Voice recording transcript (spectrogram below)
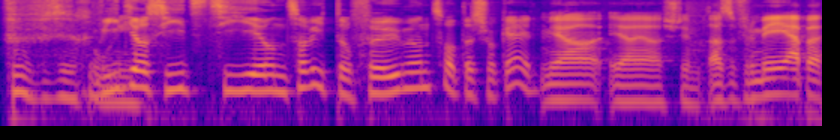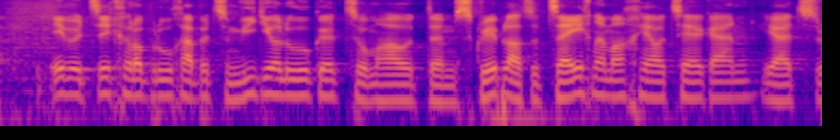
für. Videos einzuziehen und so weiter, Filme und so. Das ist schon geil. Ja, ja, ja, stimmt. Also für mich eben, ich würde sicher auch brauchen eben zum Video schauen, zum halt ähm, Scribble, also zeichnen mache ich halt sehr gerne. Ja, jetzt,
